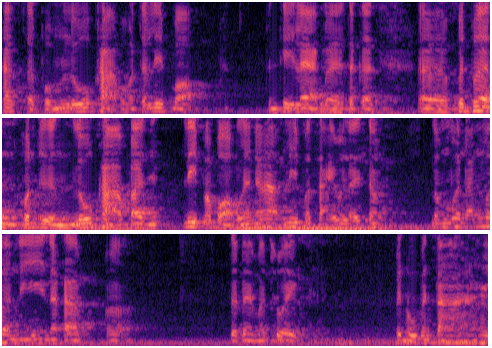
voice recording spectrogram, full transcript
ถ้าเกิดผมรู้ข่าวผมก็จะรีบบอกเป็นที่แรกเลย ถ้าเกิดเเพื่อนๆคนอื่นรู้ข่าวก็ รีบมาบอกเลยนะครับ รีบมาใส่ไปเลยจะลงเมื่อนั้นเมื่อนี้นะครับจะได้มาช่วยเป็นหูเป็นตาให้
